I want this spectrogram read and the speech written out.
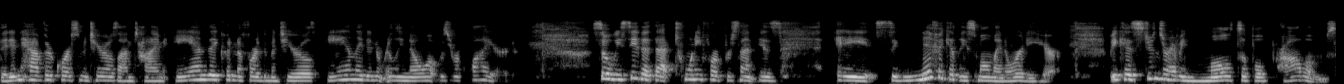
they didn't have their course materials on time and they couldn't afford the materials and they didn't really know what was required. So we see that that 24% is a significantly small minority here because students are having multiple problems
